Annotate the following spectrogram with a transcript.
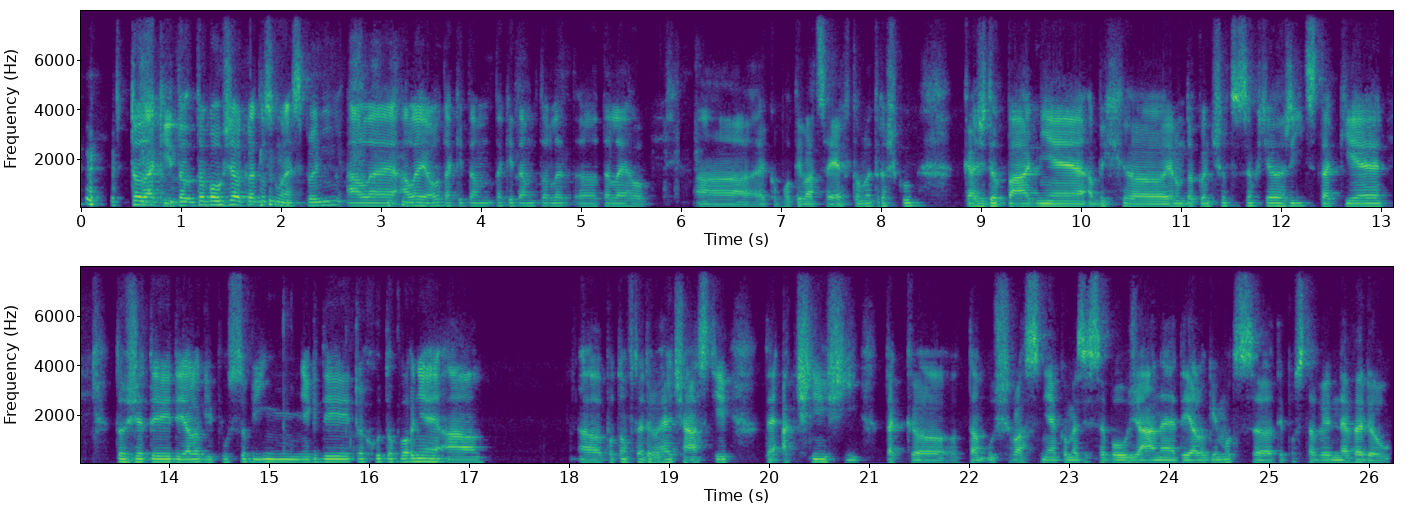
to taky, to, to bohužel Kletus mu nesplní, ale, ale jo, taky tam, taky tam tohle, eh, tohle jeho uh, jako motivace je v tomhle trošku. Každopádně, abych uh, jenom dokončil, co jsem chtěl říct, tak je to, že ty dialogy působí někdy trochu toporně a potom v té druhé části, té akčnější, tak uh, tam už vlastně jako mezi sebou žádné dialogy moc uh, ty postavy nevedou.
